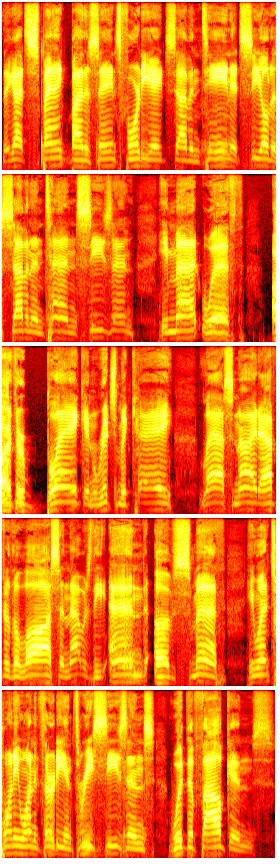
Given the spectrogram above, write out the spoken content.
They got spanked by the Saints 48 17. It sealed a 7 and 10 season. He met with Arthur Blank and Rich McKay last night after the loss, and that was the end of Smith. He went 21 and 30 in three seasons with the Falcons.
